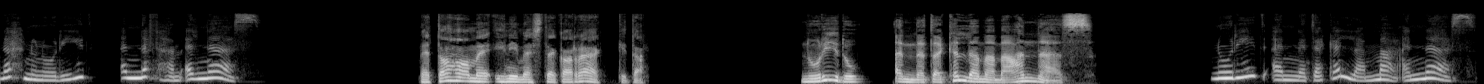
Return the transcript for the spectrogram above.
نحن نريد أن نفهم الناس. Me tahame inimestega rääkida. نريد أن نتكلم مع الناس. نريد أن نتكلم مع الناس.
